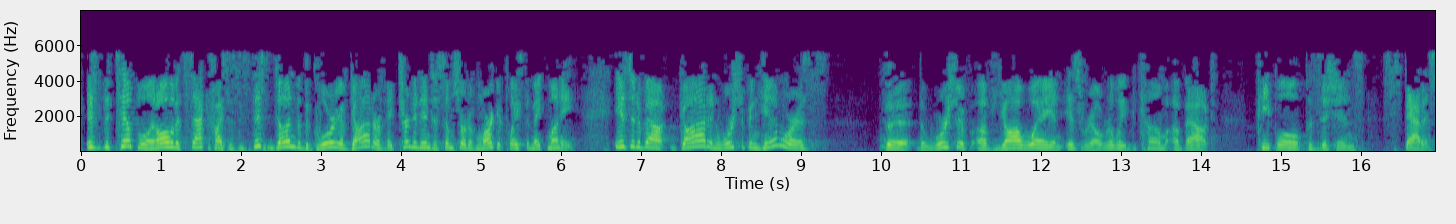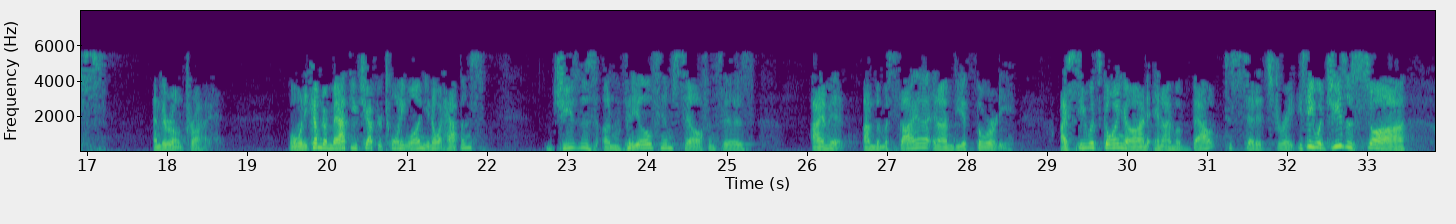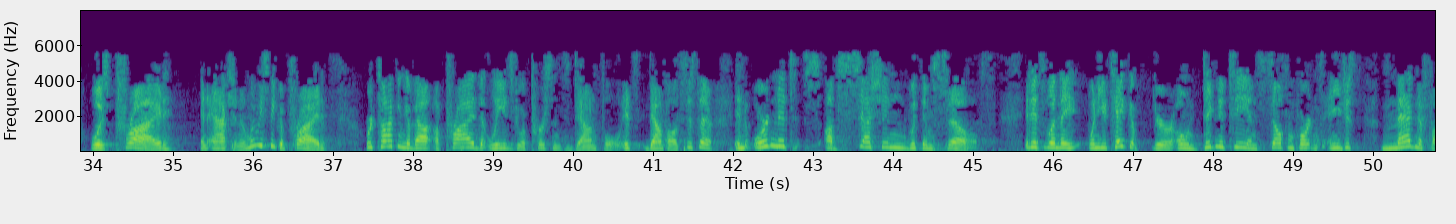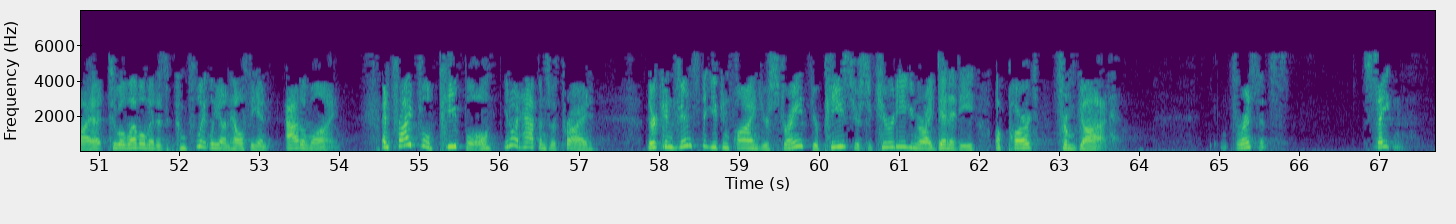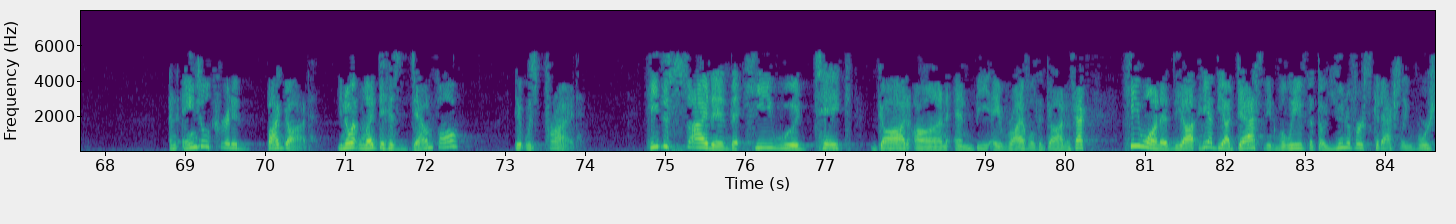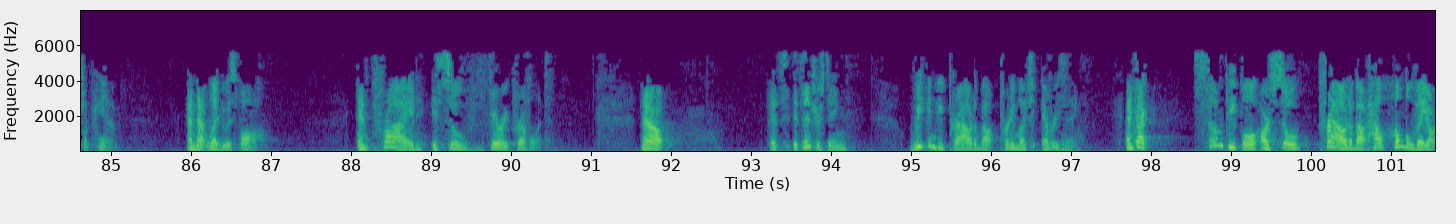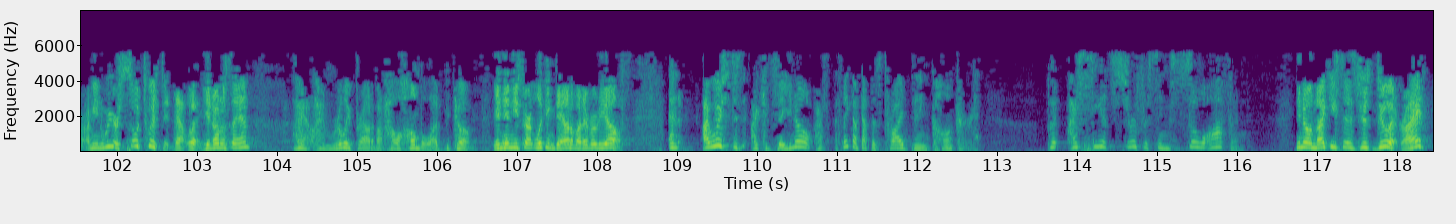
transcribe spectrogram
Is the temple and all of its sacrifices, is this done to the glory of God or have they turned it into some sort of marketplace to make money? Is it about God and worshiping Him or has the, the worship of Yahweh in Israel really become about people, positions, status, and their own pride? Well, when you come to Matthew chapter 21, you know what happens? Jesus unveils himself and says, I'm it. I'm the Messiah and I'm the authority. I see what's going on and I'm about to set it straight. You see, what Jesus saw was pride in action. And when we speak of pride, we're talking about a pride that leads to a person's downfall. It's downfall. It's just an inordinate obsession with themselves. It is when they, when you take your own dignity and self-importance and you just magnify it to a level that is completely unhealthy and out of line. And prideful people, you know what happens with pride? They're convinced that you can find your strength, your peace, your security, and your identity apart from God. For instance, Satan, an angel created by God. You know what led to his downfall? It was pride. He decided that he would take God on and be a rival to God. In fact, he wanted the, he had the audacity to believe that the universe could actually worship him. And that led to his fall. And pride is so very prevalent. Now, it's, it's interesting. We can be proud about pretty much everything. In fact, some people are so proud about how humble they are. I mean, we are so twisted that way. You know what I'm saying? I, I'm really proud about how humble I've become. And then you start looking down about everybody else. And I wish to, I could say, you know, I think I've got this pride thing conquered. But I see it surfacing so often. You know, Nike says just do it, right?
